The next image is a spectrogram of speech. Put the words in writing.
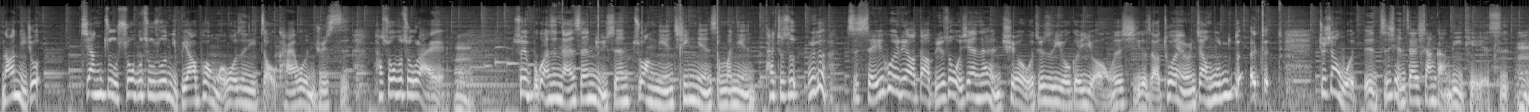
然后你就僵住，说不出说你不要碰我，或者是你走开，或者你去死，他说不出来，哎，嗯。所以不管是男生女生、壮年、青年什么年，他就是，一个谁会料到？比如说我现在在很 chill，我就是游个泳，我就洗个澡，突然有人这样，呃，就像我呃之前在香港地铁也是，嗯，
